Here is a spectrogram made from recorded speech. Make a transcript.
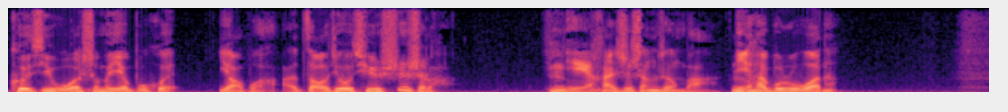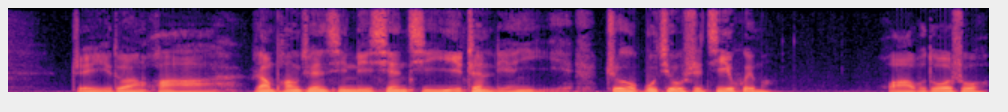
可惜我什么也不会，要不早就去试试了。你还是省省吧，你还不如我呢。”这一段话让庞涓心里掀起一阵涟漪，这不就是机会吗？话不多说，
